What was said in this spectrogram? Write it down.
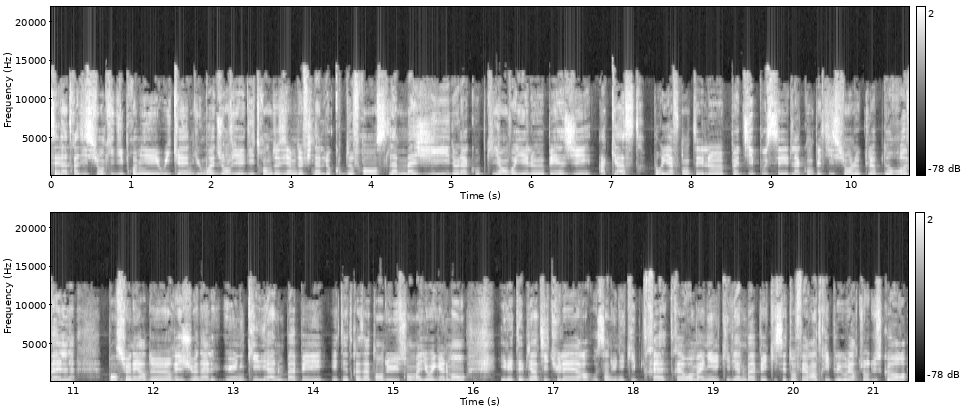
C'est la tradition qui dit premier week-end du mois de janvier, dit 32e de finale de Coupe de France. La magie de la Coupe qui a envoyé le PSG à Castres pour y affronter le petit poussé de la compétition, le club de Revel. Pensionnaire de Régional 1, Kylian Mbappé était très attendu, son maillot également. Il était bien titulaire au sein d'une équipe très très remaniée. Kylian Mbappé qui s'est offert un triplé ouverture du score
